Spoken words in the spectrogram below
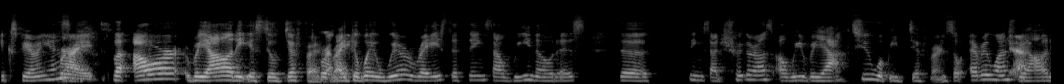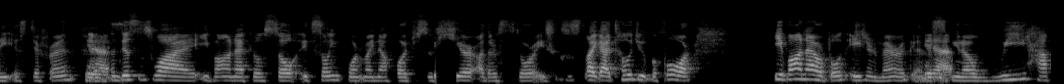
experience right but our reality is still different right. Right. the way we're raised the things that we notice the things that trigger us or we react to will be different so everyone's Yeah. reality is different yes and this is why Yvonne I feel so it's so important right now for just to hear other stories. Like I told you before, Yvonne and I are both Asian Americans. Yeah. You know, we have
